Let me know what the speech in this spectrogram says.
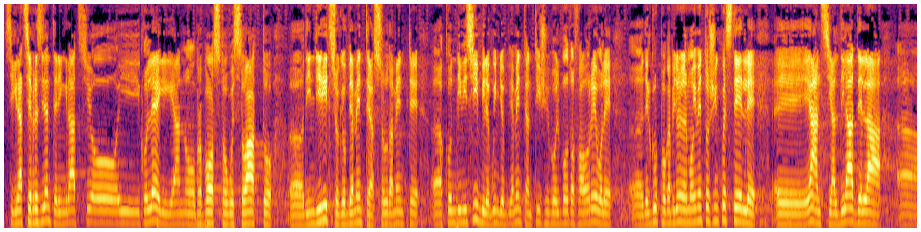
Sì, grazie Presidente, ringrazio i colleghi che hanno proposto questo atto eh, di indirizzo che ovviamente è assolutamente eh, condivisibile, quindi ovviamente anticipo il voto favorevole eh, del gruppo Capitolino del Movimento 5 Stelle eh, e anzi al di là della uh,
